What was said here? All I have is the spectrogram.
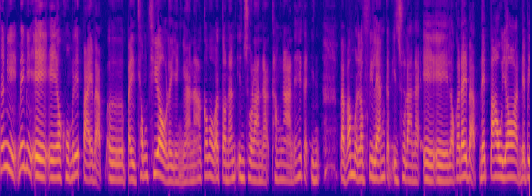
ถ้ามีไม่มีเอเอคงไม่ได้ไปแบบเออไปท่องเที่ยวอะไรอย่างเงี้ยนะก็บอกว่าตอนนั้นอินชูรันอะทำงานให้กับอินแบบว่าเหมือนเราฟรีแลนซ์กับ insurance อะเออเราก็ได้แบบได้เป้ายอดได้ไป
